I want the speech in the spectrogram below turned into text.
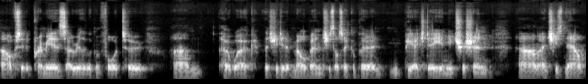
uh, obviously the premiers. So really looking forward to um, her work that she did at Melbourne. She's also completed a PhD in nutrition, um, and she's now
